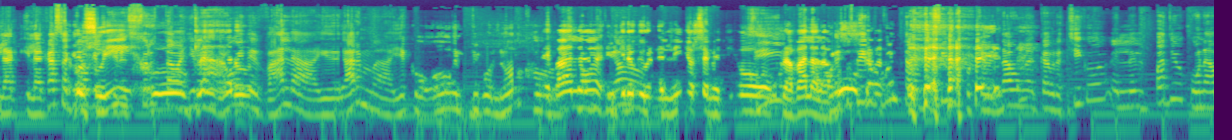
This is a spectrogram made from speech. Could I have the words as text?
la, y la casa Con su que hijo, estaba llena de claro. droga y de balas y de armas. Y es como, oh, el tipo loco. de bala, y creo que el niño se metió Sí, una bala a la Por eso se boca. dieron cuenta porque andaba un cabro chico en el patio con una,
